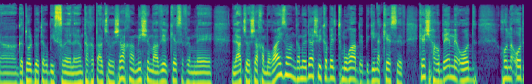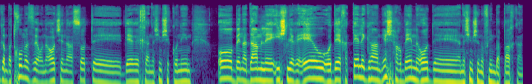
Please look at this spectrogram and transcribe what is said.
הגדול ביותר בישראל, היום תחת אלטשולר שחם, מי שמעביר כסף הם לאלטשולר שחם הורייזון, גם יודע שהוא יקבל תמורה בגין הכסף, כי יש הרבה מאוד הונאות גם בתחום הזה, הונאות שנעשות אה, דרך אנשים שקונים או בין אדם לאיש לרעהו, או דרך הטלגרם, יש הרבה מאוד uh, אנשים שנופלים בפח כאן.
